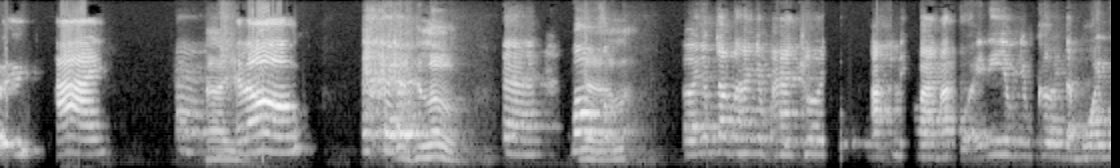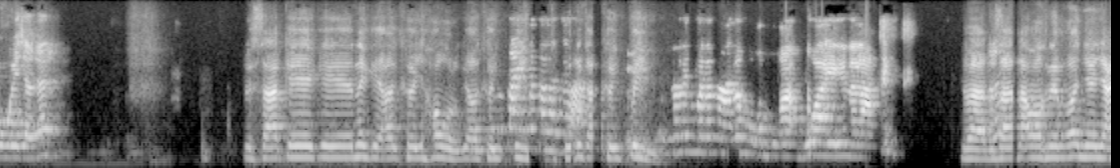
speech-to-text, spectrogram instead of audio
Hi. ហើយ Hello. hello ចាបង Yeah, អឺខ្ញុំចង់ថាខ្ញុំអាចឃើញអស់គ្នាបានអត់ព្រោះអីនេះខ្ញុំខ្ញុំឃើញតែមួយមួយអញ្ចឹងណាដោយសារគេគេនេះគេឲ្យឃើញហូលគេឲ្យឃើញពីរពួកនេះគេឲ្យឃើញពីរ Naling mananalo mo kung buka buhay na lalaki. បាទដោយសារដាក់មកគ្នាគាត់ញ៉ៃញ៉ៃ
